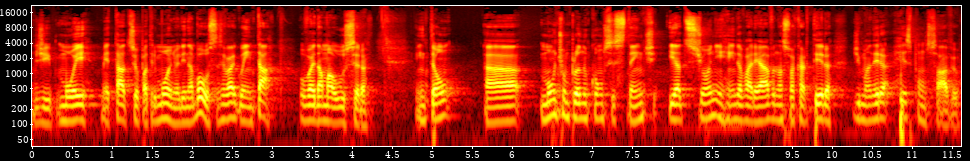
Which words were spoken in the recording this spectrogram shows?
de moer metade do seu patrimônio ali na bolsa? Você vai aguentar ou vai dar uma úlcera? Então uh, monte um plano consistente e adicione renda variável na sua carteira de maneira responsável.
